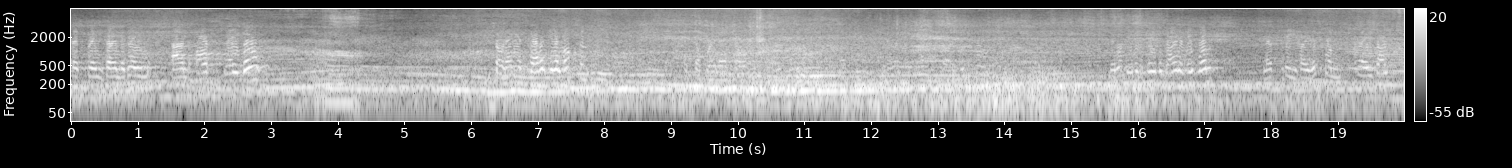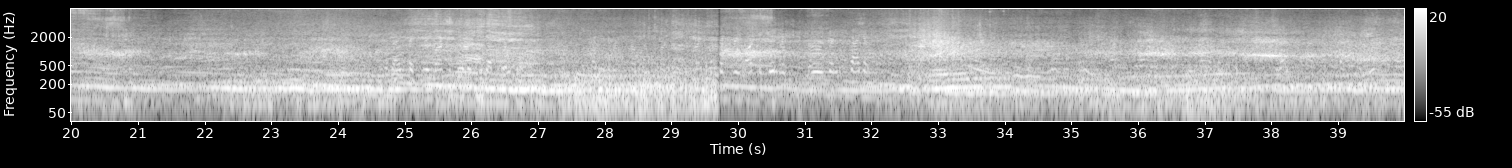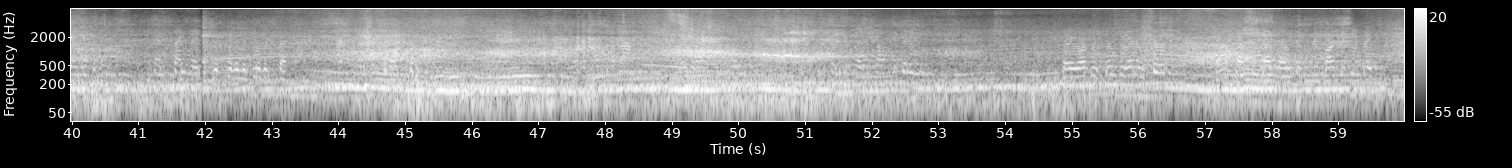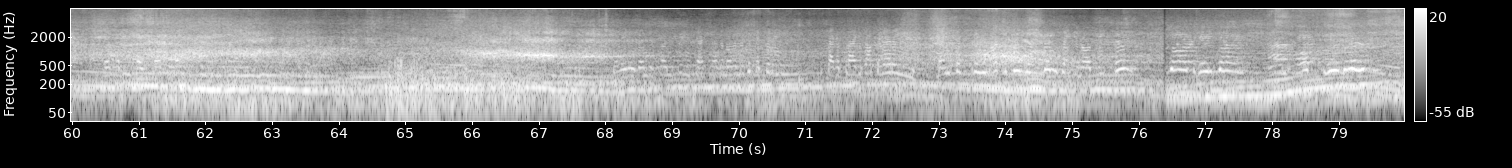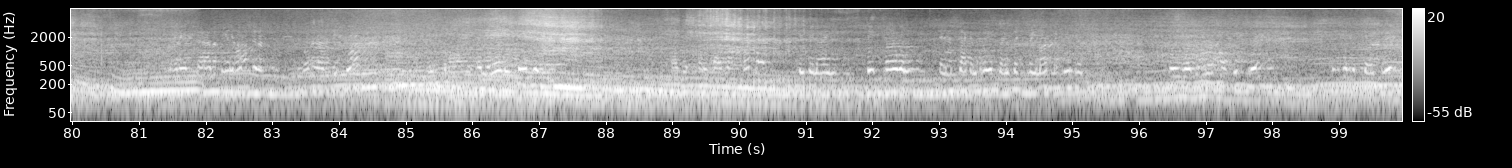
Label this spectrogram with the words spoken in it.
down the green and off they go. So then it's 70 in Buxton. Picked up right there, so. They won't be able to move it down in week one. Let's see how this one plays out. The ground six three mark is good to get this. Six three mark is good moves into second. And sideways, just giving the good step. Very well, we're still getting in fourth. Last time we got down six three mark McCambridge. Then we'll be like seven. The leaders in the front three. Jackson has another look at the city. Second flag is up already. Nine six three mark to Cambridge. Springs like you know, three two. George the game down. And off you go. Ready to have a Ian Hobson. Winner of the one. In the early stages of the 25 lap football, 59 Pete Kerwin in second place, 963 Mark McCambridge, who was winner of. He's in the third place.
